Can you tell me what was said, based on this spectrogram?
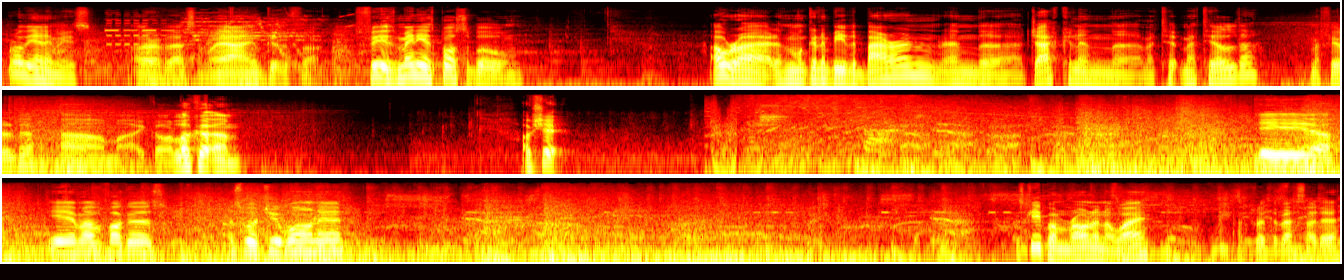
Where are the enemies? Oh, they're over there somewhere. Yeah, he's good as fuck. Defeat as many as possible. Alright, am I going to be the Baron and the Jackin and the Mat Matilda? Matilda? Oh my god, look at them! Oh shit! Yeah! Yeah, motherfuckers! That's what you wanted! Let's keep them rolling away. That's probably the best idea.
